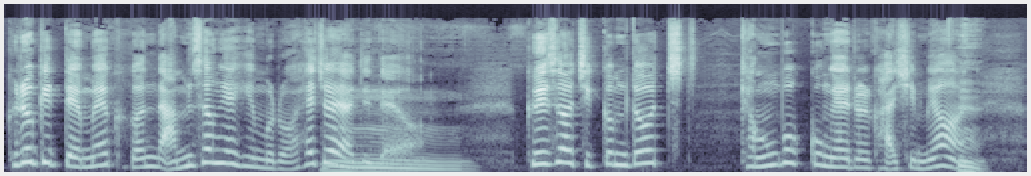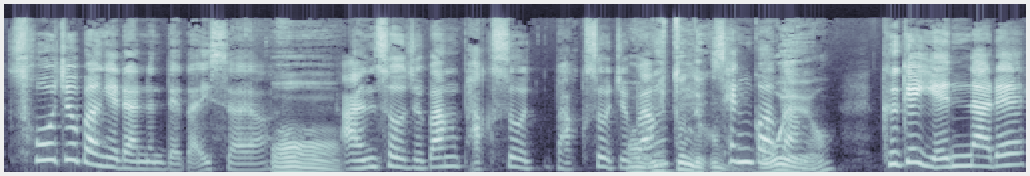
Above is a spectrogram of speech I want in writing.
그렇기 때문에 그건 남성의 힘으로 해줘야지 돼요. 음, 그래서 지금도 경복궁회를 가시면 네. 소주방이라는 데가 있어요. 어. 안소주방, 박소 어, 박소주방, 그거 생과방. 뭐예요? 그게 옛날에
